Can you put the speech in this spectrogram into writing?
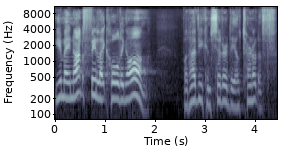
you may not feel like holding on, but have you considered the alternative?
